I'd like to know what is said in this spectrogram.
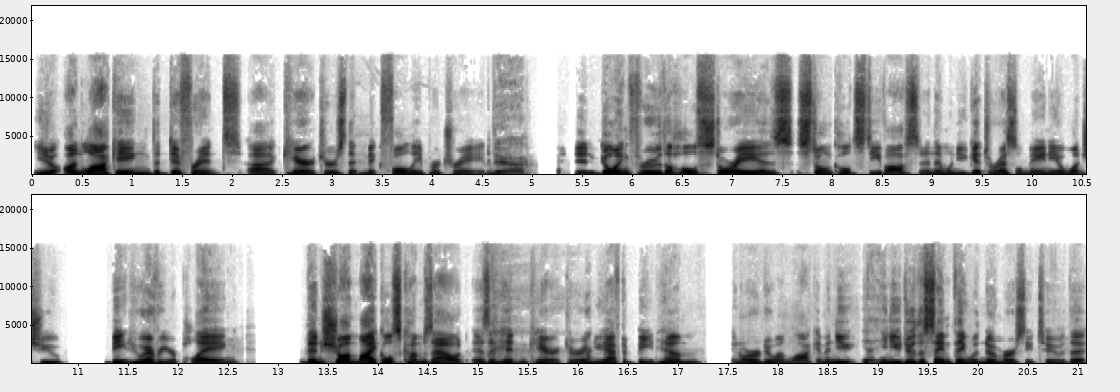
you know, unlocking the different uh, characters that Mick Foley portrayed. Yeah. And going through the whole story as Stone Cold Steve Austin. And then when you get to WrestleMania, once you beat whoever you're playing, then Shawn Michaels comes out as a hidden character, and you have to beat him in order to unlock him. And you and you do the same thing with No Mercy too. That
